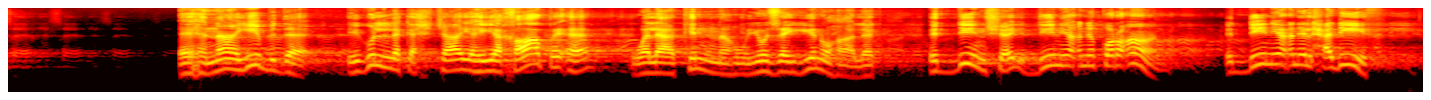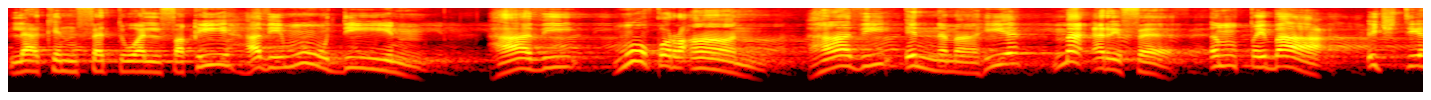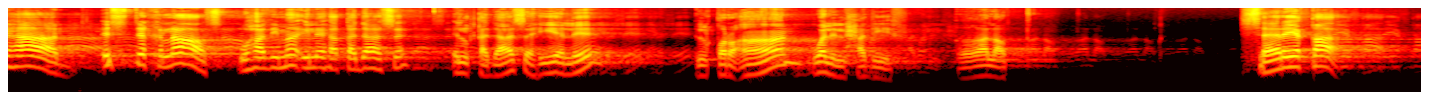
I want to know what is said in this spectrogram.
هنا يبدأ يقول لك حكاية هي خاطئة ولكنه يزينها لك. الدين شيء الدين يعني قرآن الدين يعني الحديث لكن فتوى الفقيه هذه مو دين هذه مو قرآن هذه إنما هي معرفة انطباع اجتهاد. استخلاص. وهذه ما إليها قداسة؟ القداسة هي للقران وللحديث. غلط. سرقة.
